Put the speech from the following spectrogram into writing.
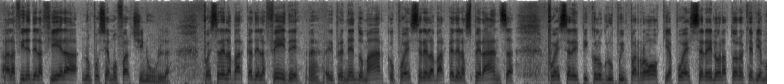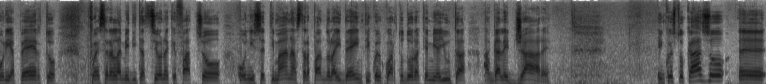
alla fine della fiera non possiamo farci nulla. Può essere la barca della fede, eh? riprendendo Marco, può essere la barca della speranza, può essere il piccolo gruppo in parrocchia, può essere l'oratorio che abbiamo riaperto, può essere la meditazione che faccio ogni settimana strappandola ai denti, quel quarto d'ora che mi aiuta a galleggiare. In questo caso eh,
